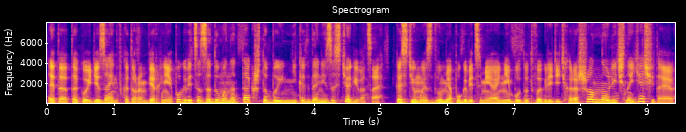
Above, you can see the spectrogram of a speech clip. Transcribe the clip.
Это такой дизайн, в котором верхняя пуговица задумана так, чтобы никогда не застегиваться. Костюмы с двумя пуговицами, они будут выглядеть хорошо, но лично я считаю,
